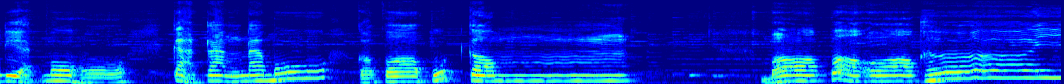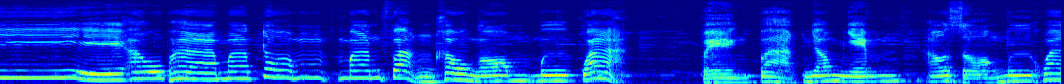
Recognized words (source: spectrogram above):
เดือดโมโหกาตั้งนาโม ก็ปอพุทธกอมบอกปอออกเคย เอาผ้ามาต้อมมันฟังเข้างอมมือกว่าเป่งปากย้อมแยม เอาสองมือคว้า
